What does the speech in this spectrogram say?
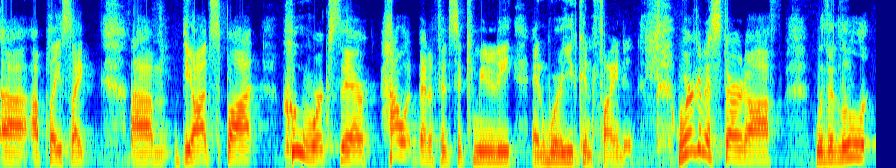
uh, a place like um, The Oddspot, who works there, how it benefits the community, and where you can find it. We're going to start off with a little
